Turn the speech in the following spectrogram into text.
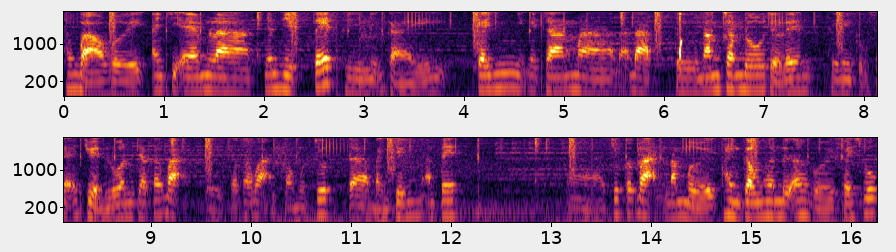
thông báo với anh chị em là Nhân dịp Tết thì những cái kênh những cái trang mà đã đạt từ 500 đô trở lên thì mình cũng sẽ chuyển luôn cho các bạn để cho các bạn có một chút à, bánh trưng ăn Tết à, chúc các bạn năm mới thành công hơn nữa với Facebook.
